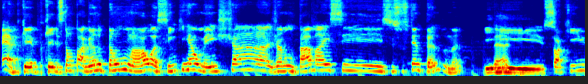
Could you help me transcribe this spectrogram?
É, porque, porque eles estão pagando tão mal assim que realmente já, já não tá mais se, se sustentando, né? E, É. e- só que,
